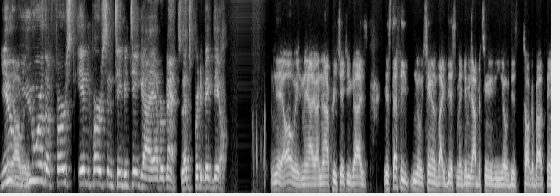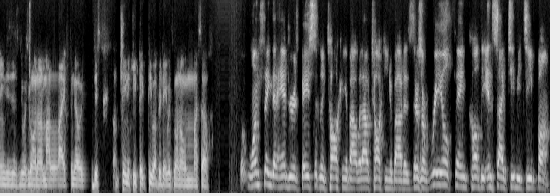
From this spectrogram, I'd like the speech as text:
You you were the first in person TBT guy I ever met, so that's a pretty big deal. Yeah, always, man. I, and I appreciate you guys. It's definitely, you know, channels like this, man, give me the opportunity, you know, just talk about things, just what's going on in my life, you know, just trying to keep people up to date what's going on with myself. One thing that Andrew is basically talking about without talking about is there's a real thing called the Inside TBT bump,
